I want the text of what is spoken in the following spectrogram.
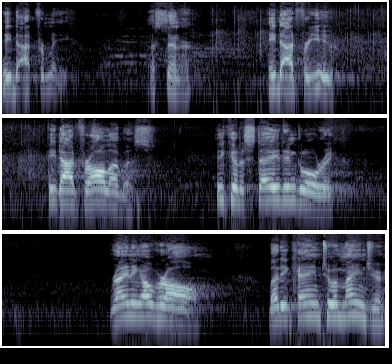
He died for me, a sinner. He died for you. He died for all of us. He could have stayed in glory, reigning over all, but he came to a manger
